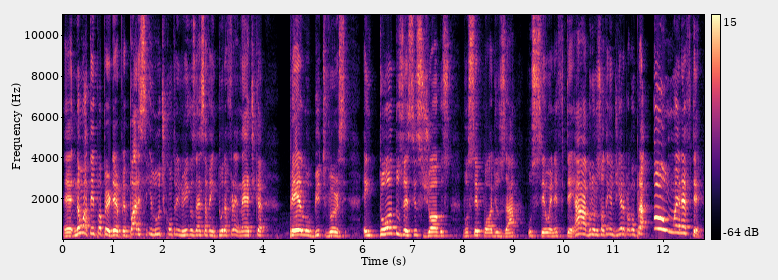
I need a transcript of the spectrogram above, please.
É, não há tempo a perder, prepare-se e lute contra inimigos nessa aventura frenética pelo Bitverse. Em todos esses jogos você pode usar o seu NFT. Ah, Bruno, só tenho dinheiro para comprar um NFT.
